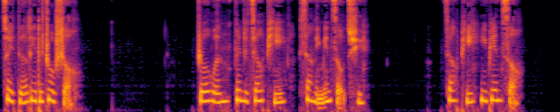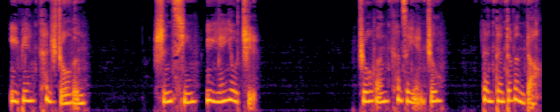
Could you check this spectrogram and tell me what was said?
最得力的助手。卓文跟着焦皮向里面走去，焦皮一边走一边看着卓文，神情欲言又止。卓文看在眼中，淡淡的问道：“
